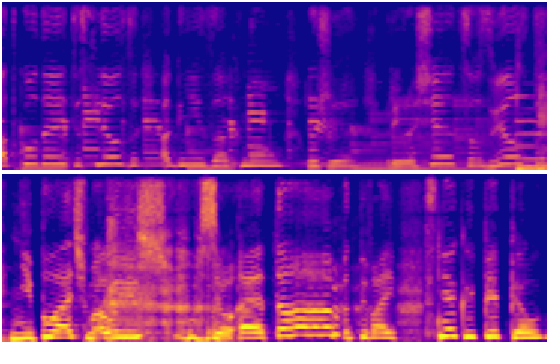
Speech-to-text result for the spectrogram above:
Откуда эти слезы, огни за окном уже превращаются в звезды? Не плачь, малыш, все это подпевай. Снег и пепел.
